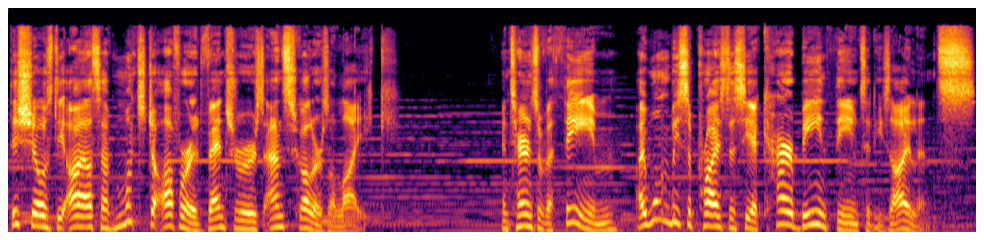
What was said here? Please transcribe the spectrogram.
This shows the Isles have much to offer adventurers and scholars alike. In terms of a theme, I wouldn't be surprised to see a Caribbean theme to these islands,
